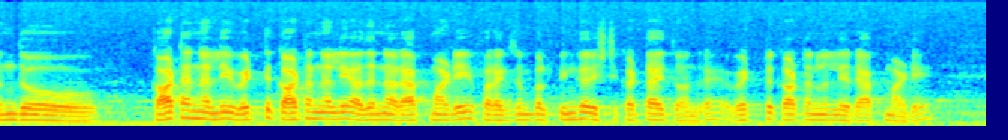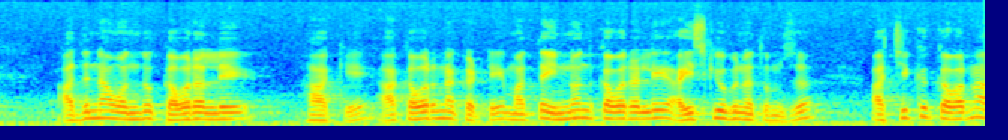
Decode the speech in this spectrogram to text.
ಒಂದು ಕಾಟನಲ್ಲಿ ವೆಟ್ ಕಾಟನಲ್ಲಿ ಅದನ್ನು ರ್ಯಾಪ್ ಮಾಡಿ ಫಾರ್ ಎಕ್ಸಾಂಪಲ್ ಫಿಂಗರ್ ಇಷ್ಟು ಕಟ್ಟಾಯಿತು ಅಂದರೆ ವೆಟ್ ಕಾಟನಲ್ಲಿ ರ್ಯಾಪ್ ಮಾಡಿ, ಅದನ್ನು ಒಂದು ಕವರಲ್ಲಿ ಹಾಕಿ, ಆ ಕವರನ್ನ ಕಟ್ಟಿ, ಮತ್ತು ಇನ್ನೊಂದು ಕವರಲ್ಲಿ ಐಸ್ ಕ್ಯೂಬನ್ನ ತುಂಬಿಸಿ, ಆ ಚಿಕ್ಕ ಕವರ್ನ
